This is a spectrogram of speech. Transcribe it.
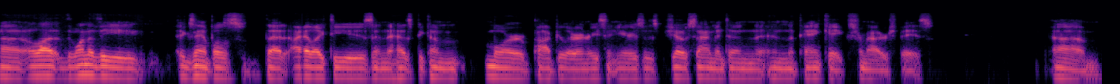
Uh, a lot one of the examples that I like to use and has become more popular in recent years is Joe Simonton and the pancakes from outer space. Um,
